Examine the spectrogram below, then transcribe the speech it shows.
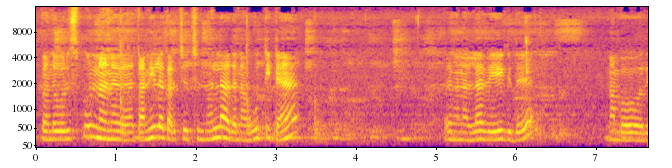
இப்போ அந்த ஒரு ஸ்பூன் நான் தண்ணியில் கரைச்சி வச்சிருந்தேன்ல அதை நான் ஊற்றிட்டேன் பாருங்க நல்லா வேகுது. நம்ம ஒரு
